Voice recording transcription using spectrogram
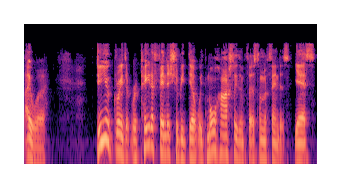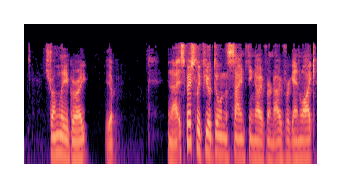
They were. Do you agree that repeat offenders should be dealt with more harshly than first time offenders? Yes. Strongly agree. Yep. You know, especially if you're doing the same thing over and over again. Like,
